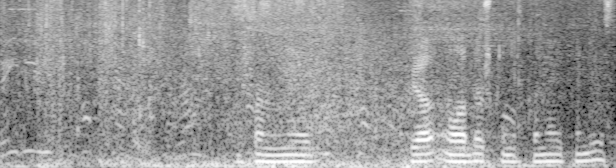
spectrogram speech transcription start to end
Radiant's top towers are under Ну, Там мені п'я- ладошку ніхто навіть не дасть.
